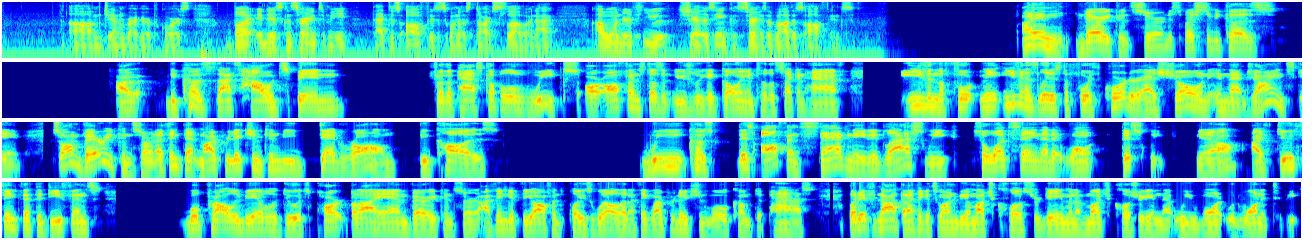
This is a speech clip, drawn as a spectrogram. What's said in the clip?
um, Jalen Reagor, of course. But it is concerning to me that this offense is going to start slow, and I, I wonder if you share the same concerns about this offense. I am very concerned, especially because I because that's how it's been for the past couple of weeks. Our offense doesn't usually get going until the second half, even the four, even as late as the fourth quarter, as shown in that Giants game. So I'm very concerned. I think that my prediction can be dead wrong because we because this offense stagnated last week. So what's saying that it won't this week? You know, I do think that the defense will probably be able to do its part, but I am very concerned. I think if the offense plays well, then I think my prediction will come to pass. But if not, then I think it's going to be a much closer game and a much closer game that we want would want it to be.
